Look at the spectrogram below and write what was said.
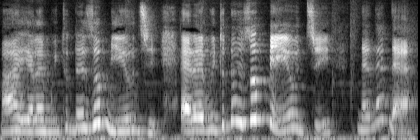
ai, ela é muito desumilde, ela é muito desumilde, né, né, né.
